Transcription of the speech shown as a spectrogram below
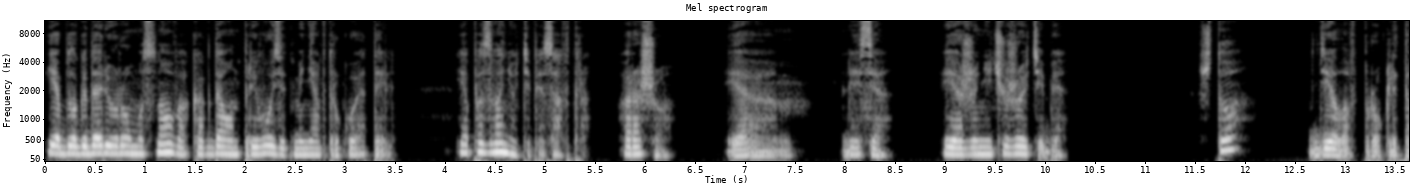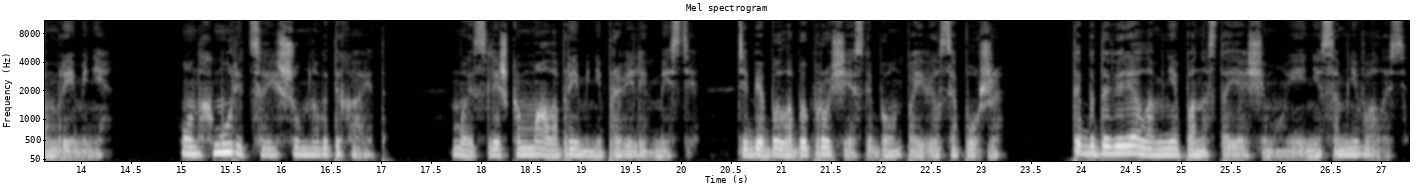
Я благодарю Рому снова, когда он привозит меня в другой отель. Я позвоню тебе завтра. Хорошо. Я... Леся, я же не чужой тебе. Что? Дело в проклятом времени. Он хмурится и шумно выдыхает. Мы слишком мало времени провели вместе. Тебе было бы проще, если бы он появился позже. Ты бы доверяла мне по-настоящему и не сомневалась.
